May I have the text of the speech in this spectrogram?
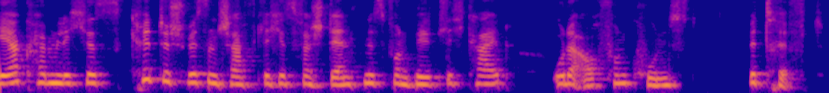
herkömmliches, kritisch-wissenschaftliches Verständnis von Bildlichkeit oder auch von Kunst betrifft.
